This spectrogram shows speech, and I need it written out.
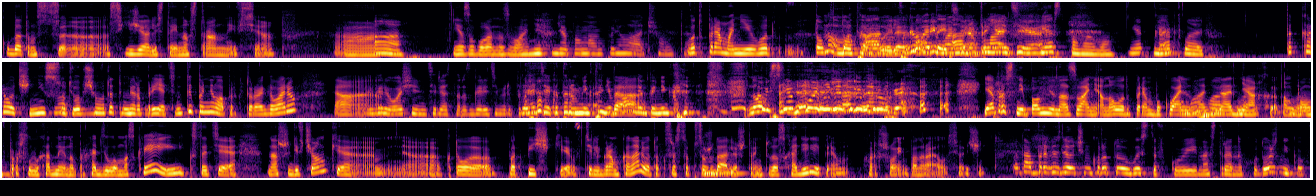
куда там с- э, съезжались-то иностранные все. А, А, я забыла название. Я, по-моему, поняла, о чем ты. Вот прям они вот топ-тока Ну, вот, а, были. поговорим Вот о эти. мероприятии. Фест, по-моему. Нет, не Как? Art Life. Так, короче, не суть. В общем, вот это мероприятие. Ну, ты поняла, про которое я говорю. А, Я говорю, очень интересно разговорить о мероприятии, о котором никто не помнит и ник- Ну, все поняли друг друга. Я просто не помню название. Оно вот прям буквально на, днях, там, Ну по-моему, в прошлые выходные оно проходило в Москве. И, кстати, наши девчонки, э, кто подписчики в телеграм-канале, вот так раз обсуждали, что они туда сходили, и прям хорошо им понравилось очень. Ну, там провезли очень крутую выставку иностранных художников,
